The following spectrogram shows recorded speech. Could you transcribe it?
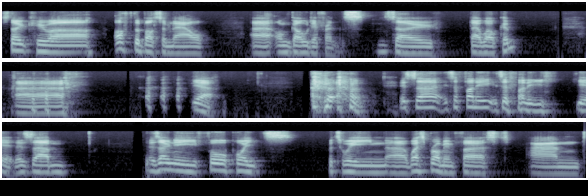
Stoke, who are off the bottom now, uh, on goal difference. So they're welcome. Uh, yeah. it's a it's a funny it's a funny year. There's um there's only four points between uh, West Brom in first and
